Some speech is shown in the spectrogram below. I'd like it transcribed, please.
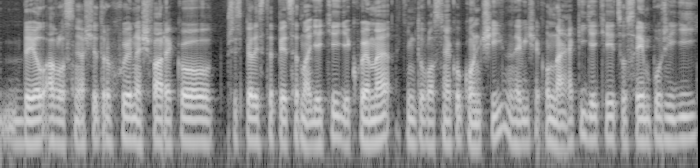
byl a vlastně ještě trochu je nešvar, jako přispěli jste 500 na děti, děkujeme. A tím to vlastně jako končí, nevíš jako na jaký děti, co se jim pořídí.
